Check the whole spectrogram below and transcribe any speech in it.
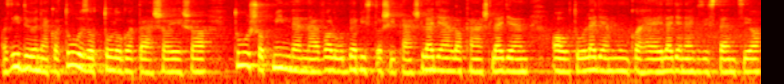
az időnek a túlzott tologatása és a túl sok mindennel való bebiztosítás, legyen lakás, legyen autó, legyen munkahely, legyen egzisztencia,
